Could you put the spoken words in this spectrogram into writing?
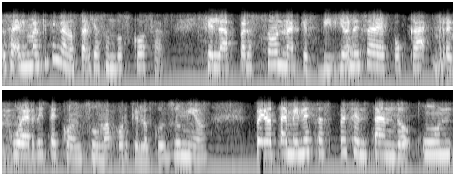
o sea, el marketing y la nostalgia son dos cosas, que la persona que vivió en esa época recuerde y te consuma porque lo consumió, pero también estás presentando un,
